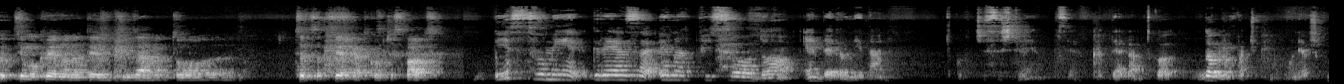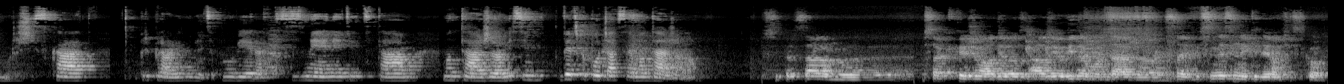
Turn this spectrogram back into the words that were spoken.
kot si okvirno na te vzame to, da se vse tako čez pavs. V bistvu mi gre za eno epizodo, en delovni dan. Tako, če se štejem, vse delam tako. Dobro, pač ne veš, ko moraš iskati. Pripraviti novice, promovirati, zmeniti tam montažo. Mislim, več kot pol časa je montaža. No. Si predstavljam, uh, vsak, ki je že audio, audio video montažo, saj mislim, da sem nekaj delal čisto.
